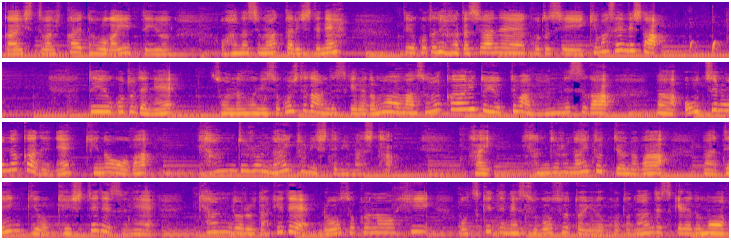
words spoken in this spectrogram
外出は控えた方がいいっていうお話もあったりしてね。ということで私はね今年行きませんでした。っていうことでねそんな風に過ごしてたんですけれどもまあその代わりと言ってはなんですがまあお家の中でね昨日はキャンドルナイトにしてみました。はい。キャンドルナイトっていうのは、まあ、電気を消してですねキャンドルだけでろうそくの火をつけてね過ごすということなんですけれども、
